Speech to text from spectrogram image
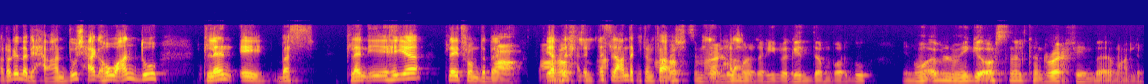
الراجل ما بيح- عندوش حاجة هو عنده plan A بس. plan A هي play from the back يا ابن الحلال الناس اللي عندك ما تنفعش. عرفت معلومه غريبة جدا برضو إن هو قبل ما يجي ارسنال كان رايح فين بقى يا معلم؟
